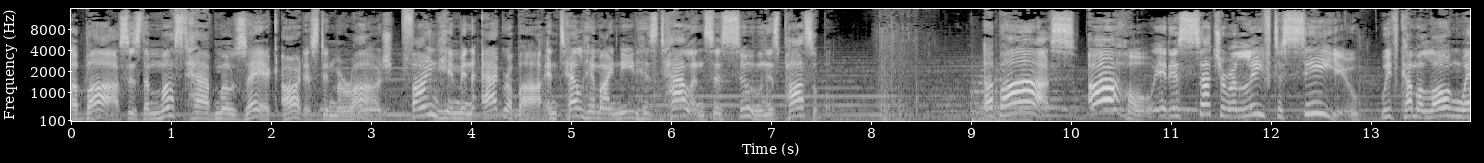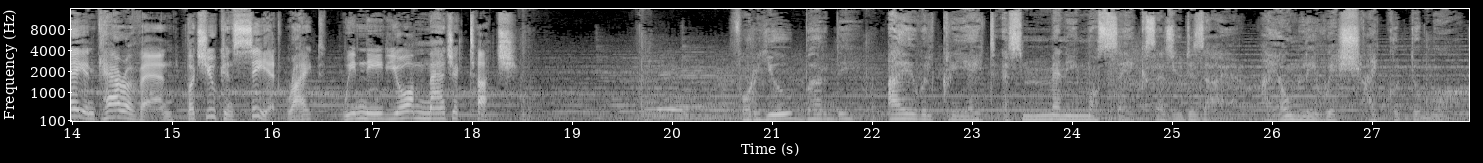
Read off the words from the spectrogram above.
Abbas is the must have mosaic artist in Mirage. Find him in Agrabah and tell him I need his talents as soon as possible. Abbas! Oh, it is such a relief to see you. We've come a long way in Caravan, but you can see it, right? We need your magic touch. For you, Birdie, I will create as many mosaics as you desire. I only wish I could do more.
